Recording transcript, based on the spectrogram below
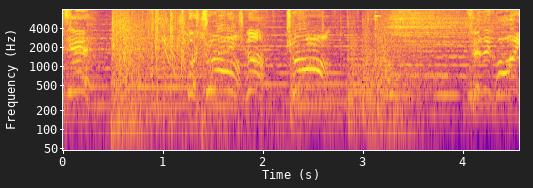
紧！我追你撤撤，去得快！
